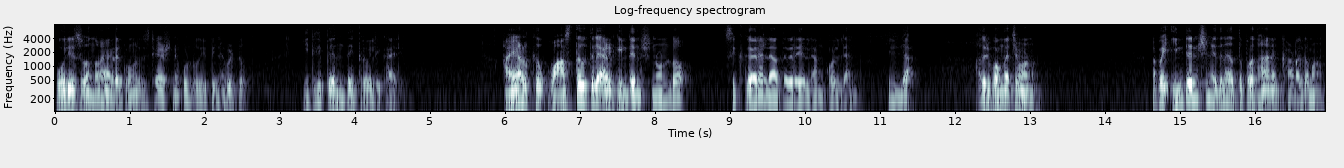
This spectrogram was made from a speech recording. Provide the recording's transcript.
പോലീസ് വന്നു അയാളെ സ്റ്റേഷനിൽ കൊണ്ടുപോയി പിന്നെ വിട്ടു. ഇതിലിപ്പോൾ എന്താ ഇത്ര വലിയ കാര്യം? അയാൾക്ക് വാസ്തവത്തിൽ അയാൾക്ക് ഇന്റൻഷൻ ഉണ്ടോ? സിഖുകാരല്ലാത്തവരെ എല്ലാം കൊല്ലാൻ? ഇല്ല. അതൊരു പൊങ്ങച്ചമാണ്. അപ്പോൾ ഇന്റൻഷൻ ഇതിനകത്ത് പ്രധാന ഘടകമാണ്.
